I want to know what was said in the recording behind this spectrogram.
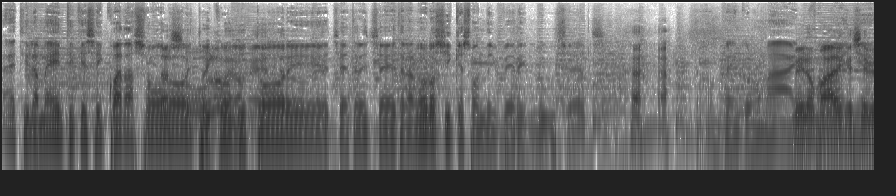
Eh, ti lamenti che sei qua da solo, Da solo, i tuoi conduttori, veramente, eccetera, eccetera. Loro sì che sono dei veri losers. non vengono mai. Meno male che sei niente.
